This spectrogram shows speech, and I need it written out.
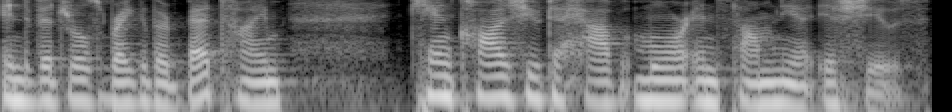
individuals' regular bedtime, can cause you to have more insomnia issues.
